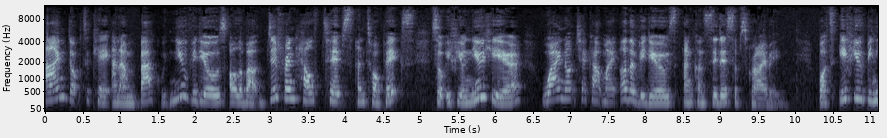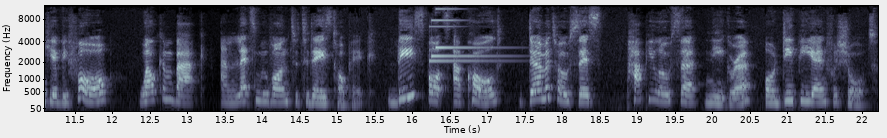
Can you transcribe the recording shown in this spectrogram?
I'm Dr. K and I'm back with new videos all about different health tips and topics. So if you're new here, why not check out my other videos and consider subscribing. But if you've been here before, welcome back and let's move on to today's topic. These spots are called dermatosis papulosa nigra or DPN for short.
